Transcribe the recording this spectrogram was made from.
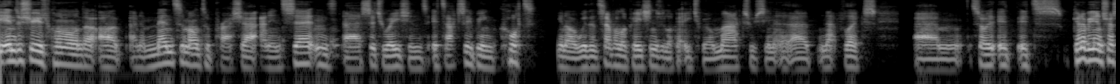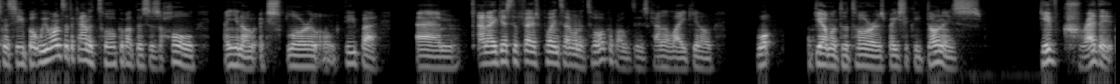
the industry has come under uh, an immense amount of pressure, and in certain uh, situations, it's actually being cut. You know, within several locations, you look at HBO Max, we've seen uh, Netflix. Um, so it, it's going to be interesting to see. But we wanted to kind of talk about this as a whole, and you know, explore a little deeper. Um, and I guess the first point I want to talk about is kind of like, you know, what Guillermo del Toro has basically done is give credit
